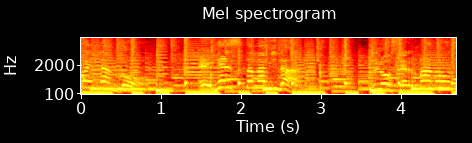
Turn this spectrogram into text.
bailando en esta Navidad. Los hermanos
